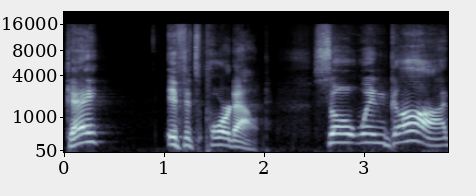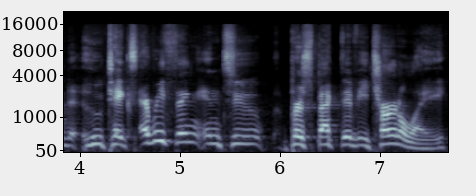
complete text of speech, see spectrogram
okay? If it's poured out. So when God, who takes everything into perspective eternally,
